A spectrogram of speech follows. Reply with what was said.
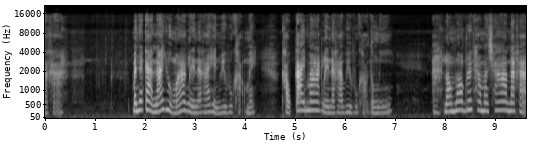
นะคะ บรรยากาศน่าอยู่มากเลยนะคะ เห็นวิวภูเขาไหม เขาใกล้มากเลยนะคะ วิวภูเขาตรงนี้อะล้อมรอบด้วยธรรมชาตินะคะ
